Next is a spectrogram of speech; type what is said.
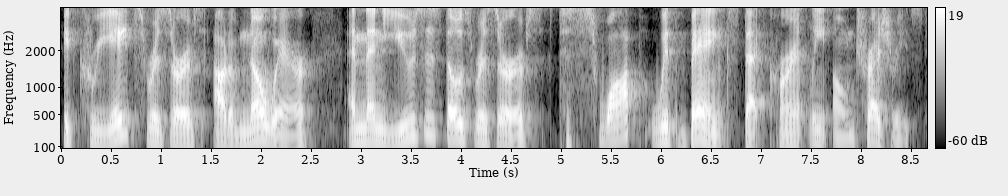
It creates reserves out of nowhere and then uses those reserves to swap with banks that currently own treasuries.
